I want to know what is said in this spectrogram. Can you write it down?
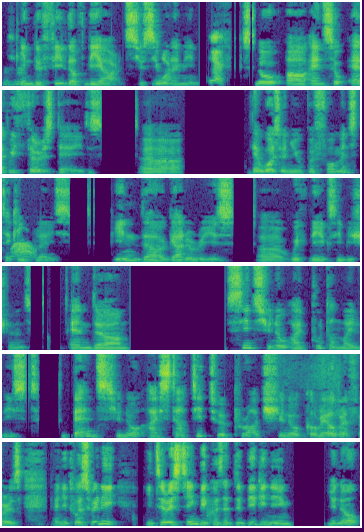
Mhm. in the field of the arts. You see what I mean? Yes. So, uh, and so every Thursdays, uh, there was a new performance taking Wow. place in the galleries uh, with the exhibitions. And um, since, you know, I put on my list dance, you know, I started to approach, you know, choreographers. And it was really interesting because at the beginning, you know,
